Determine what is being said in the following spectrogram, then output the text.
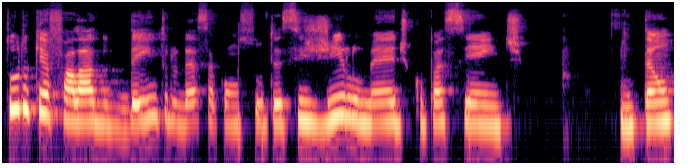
Tudo que é falado dentro dessa consulta é sigilo médico-paciente. Então,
